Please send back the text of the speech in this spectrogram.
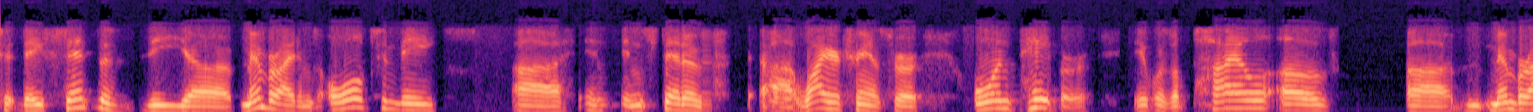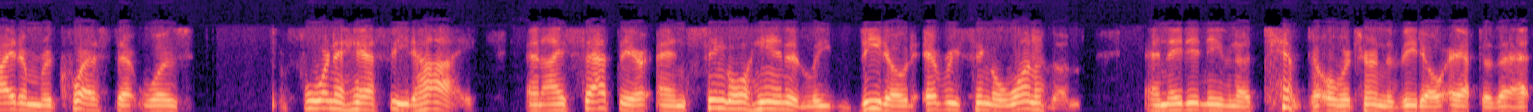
to they sent the the uh, member items all to me uh, in, instead of uh, wire transfer on paper. It was a pile of uh, member item requests that was four and a half feet high, and I sat there and single-handedly vetoed every single one of them, and they didn't even attempt to overturn the veto after that.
